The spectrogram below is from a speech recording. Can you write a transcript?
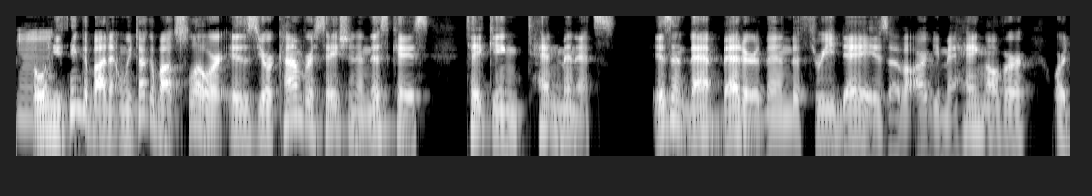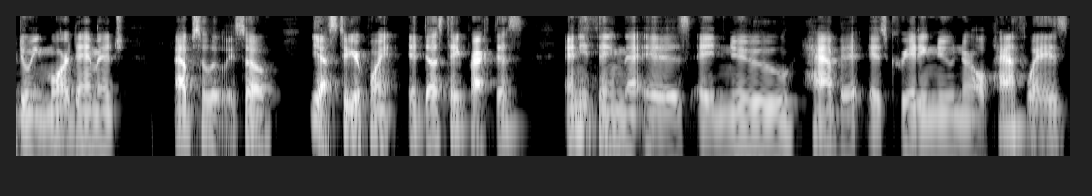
Mm. But when mm. you think about it, when we talk about slower, is your conversation in this case taking 10 minutes isn't that better than the three days of argument hangover or doing more damage? Absolutely. So, yes, to your point, it does take practice. Anything that is a new habit is creating new neural pathways.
